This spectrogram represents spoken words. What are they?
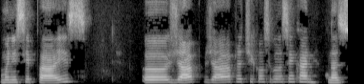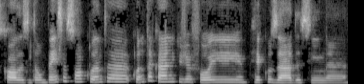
municipais ah, já, já praticam segunda sem carne nas escolas. Então pensa só quanta, quanta carne que já foi recusada, assim, na,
